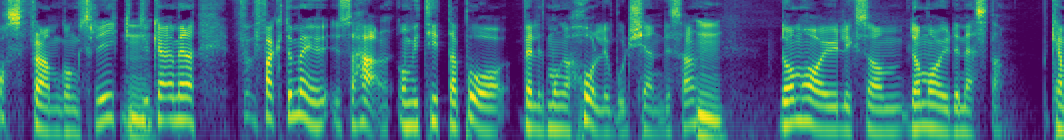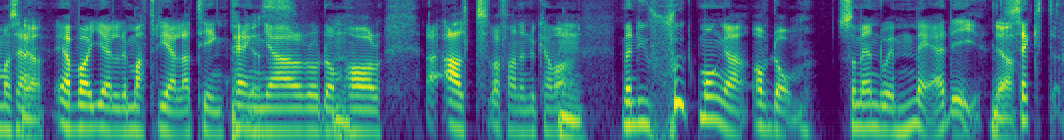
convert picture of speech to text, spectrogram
asframgångsrik. Mm. Du kan, jag menar, faktum är ju så här, om vi tittar på väldigt många Hollywoodkändisar. Mm. De har ju liksom, de har ju det mesta. Kan man säga. Ja. Vad gäller materiella ting, pengar och de Mm. har allt vad fan det nu kan vara. Mm. Men det är ju sjukt många av dem som ändå är med i Ja. sekter.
